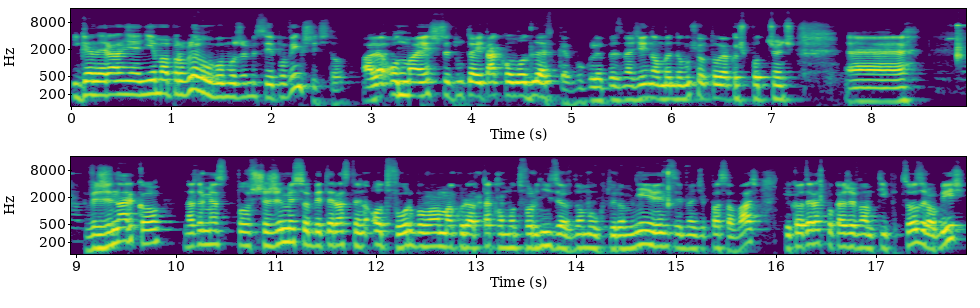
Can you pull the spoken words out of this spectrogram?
I generalnie nie ma problemu, bo możemy sobie powiększyć to. Ale on ma jeszcze tutaj taką odlewkę, w ogóle beznadziejną. Będę musiał to jakoś podciąć e, wyżynarką. Natomiast poszerzymy sobie teraz ten otwór, bo mam akurat taką otwornicę w domu, która mniej więcej będzie pasować. Tylko teraz pokażę Wam tip, co zrobić,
